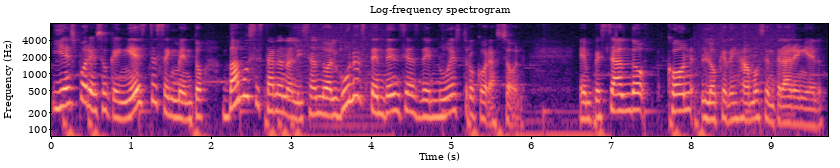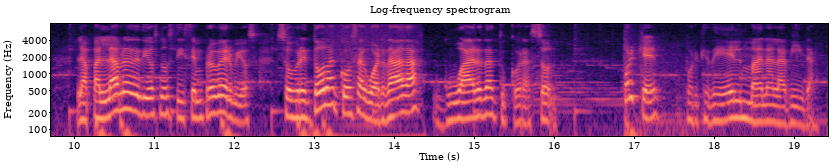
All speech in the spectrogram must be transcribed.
Y es por eso que en este segmento vamos a estar analizando algunas tendencias de nuestro corazón. Empezando con lo que dejamos entrar en él. La palabra de Dios nos dice en Proverbios, sobre toda cosa guardada, guarda tu corazón. ¿Por qué? Porque de él mana la vida.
